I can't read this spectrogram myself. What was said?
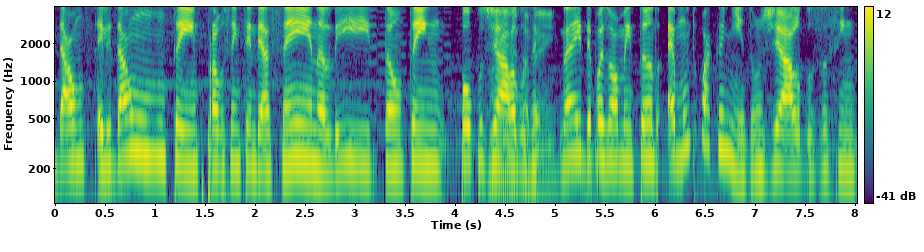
dá um, ele dá um tempo pra você entender a cena ali. Então tem poucos diálogos, né? E depois vai aumentando. É muito bacaninho. Tem uns diálogos, assim,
